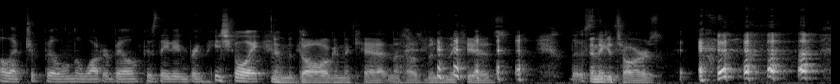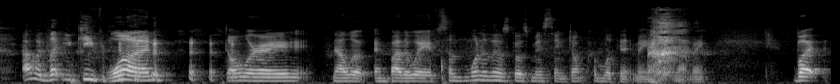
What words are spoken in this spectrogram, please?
electric bill and the water bill because they didn't bring me joy. and the dog and the cat and the husband and the kids Those and the guitars. I would let you keep one. don't worry. Now look, and by the way, if some one of those goes missing, don't come looking at me. It's not me. But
